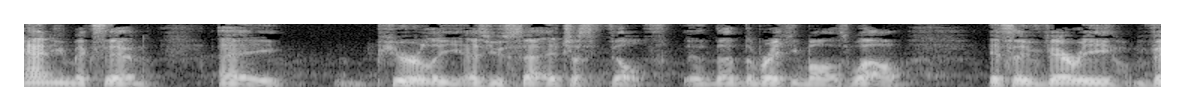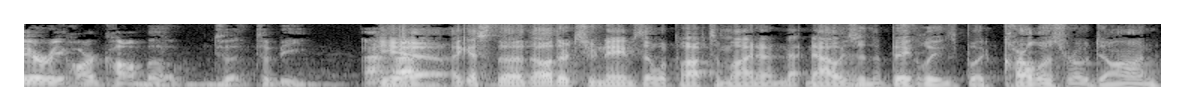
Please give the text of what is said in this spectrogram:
and you mix in a purely, as you said, it's just filth the the breaking ball as well. It's a very very hard combo to to beat. I- I- Yeah, I guess the the other two names that would pop to mind now he's in the big leagues, but Carlos Rodon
